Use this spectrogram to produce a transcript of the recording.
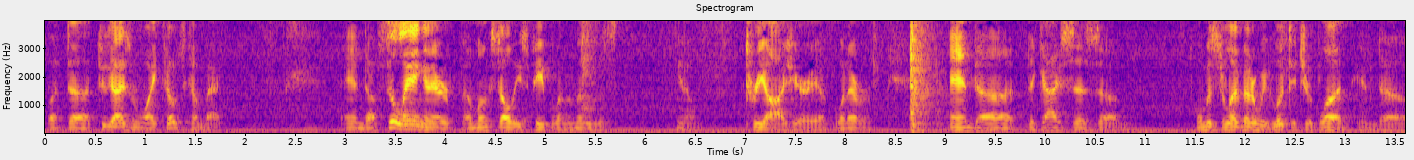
but uh, two guys in white coats come back. And I'm still laying in there amongst all these people in the middle of this, you know, triage area, whatever. And uh, the guy says, um, "Well, Mr. Ledbetter, we've looked at your blood, and uh,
